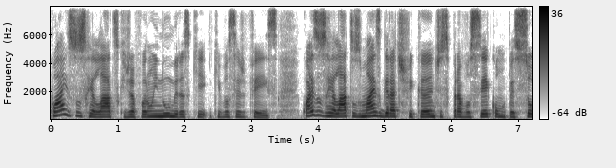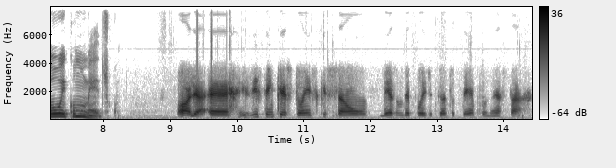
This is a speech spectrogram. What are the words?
quais os relatos, que já foram inúmeras que, que você fez, quais os relatos mais gratificantes para você como pessoa e como médico? Olha, é, existem questões que são, mesmo depois de tanto tempo nessa,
